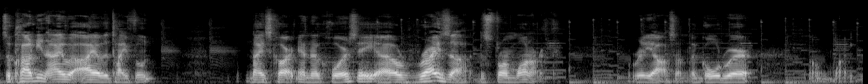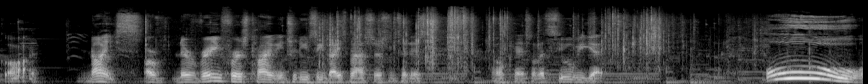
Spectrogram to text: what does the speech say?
So Cloudian Eye, Eye of the Typhoon. Nice card. And of course, a uh, Raiza, the Storm Monarch. Really awesome. The gold rare. Oh my god. Nice. Our, their very first time introducing Dice Masters into this. Okay, so let's see what we get. Ooh,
